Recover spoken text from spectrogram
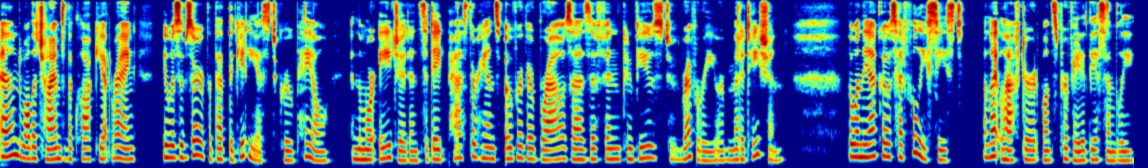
and while the chimes of the clock yet rang, it was observed that the giddiest grew pale, and the more aged and sedate passed their hands over their brows as if in confused reverie or meditation. But when the echoes had fully ceased, a light laughter at once pervaded the assembly.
